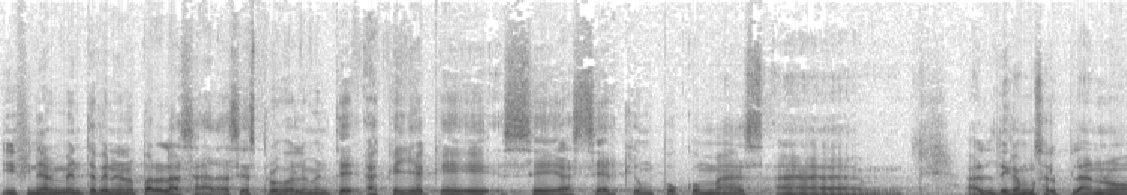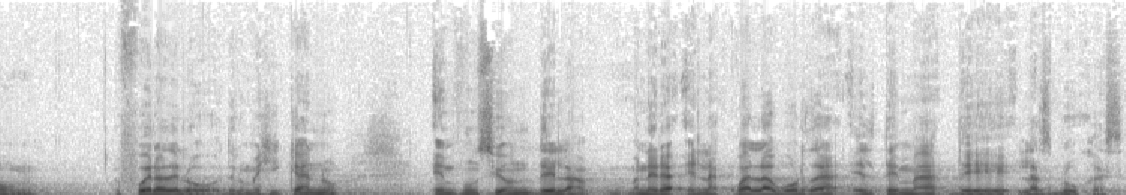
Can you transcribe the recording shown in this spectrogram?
Y finalmente, Veneno para las Hadas es probablemente aquella que se acerque un poco más al, digamos, al plano fuera de lo, mexicano, en función de la manera en la cual aborda el tema de las brujas,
